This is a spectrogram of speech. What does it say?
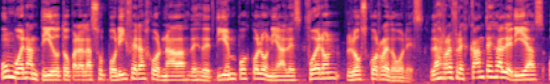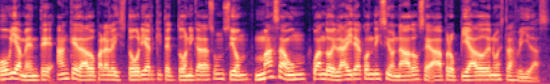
Un buen antídoto para las soporíferas jornadas desde tiempos coloniales fueron los corredores. Las refrescantes galerías obviamente han quedado para la historia arquitectónica de Asunción, más aún cuando el aire acondicionado se ha apropiado de nuestras vidas.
